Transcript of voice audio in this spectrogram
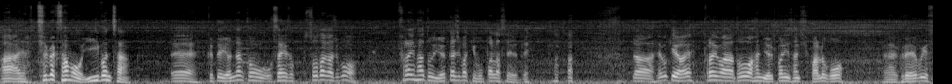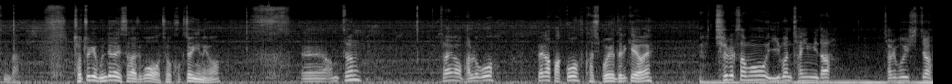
아, 703호 2번 창. 예, 그때 연장통 옥상에서 쏟아가지고 프라이마도 여기까지밖에 못 발랐어요, 그때. 자, 해볼게요. 프라이마도 한 10번 이상씩 바르고, 예, 그래 해보겠습니다. 저쪽에 문제가 있어가지고 저 걱정이네요. 예, 아무튼 프라이마 바르고 백업 받고 다시 보여드릴게요. 703호 2번 창입니다. 잘 보이시죠?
